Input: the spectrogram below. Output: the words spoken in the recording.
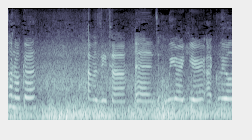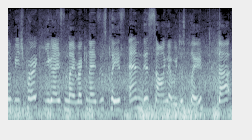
Hanoka. I'm Azita and we are here at Kuliolo Beach Park. You guys might recognize this place and this song that we just played. That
